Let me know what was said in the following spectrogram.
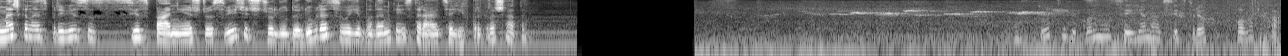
мешканець привіз з Іспанії, що свідчить, що люди люблять свої будинки і стараються їх прикрашати. Тут віконниці є на всіх трьох поверхах.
